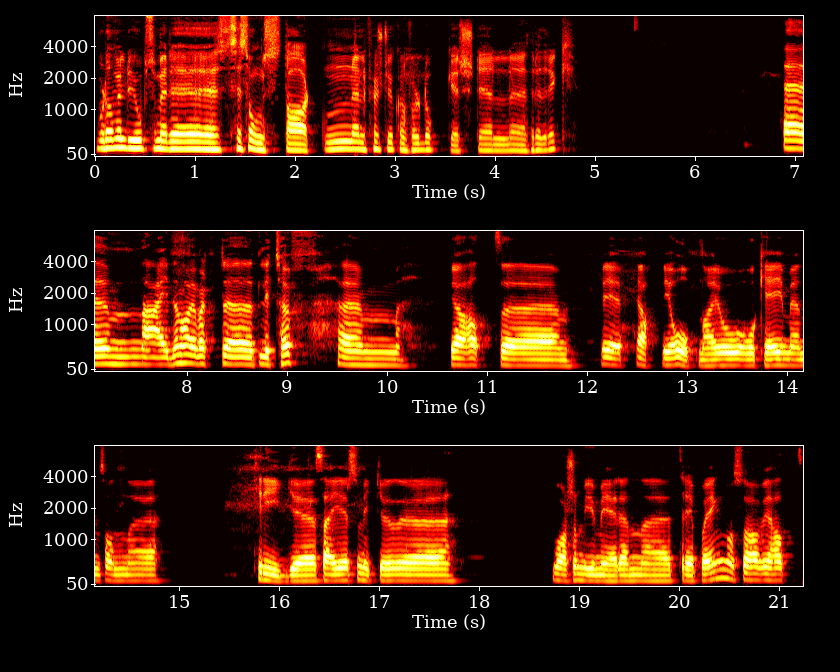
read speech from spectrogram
Hvordan vil du oppsummere sesongstarten eller første uka for deres del, Fredrik? Um, nei, den har jo vært uh, litt tøff. Um, vi har hatt uh, vi, Ja, vi åpna jo OK med en sånn uh, krigeseier som ikke var så mye mer enn tre poeng. Og så har vi hatt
